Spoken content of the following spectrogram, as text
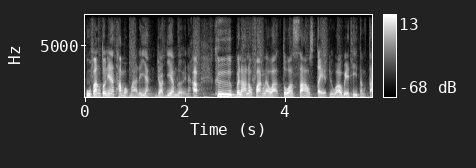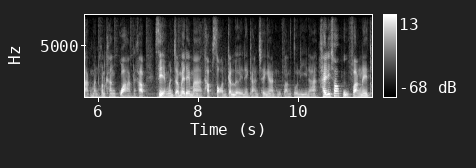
หูฟังตัวนี้ทำออกมาได้อย่างยอดเยี่ยมเลยนะครับคือเวลาเราฟังแล้วอะตัว sound stage หรือว่าเวทีต่างๆ มันค่อนข้างกว้างนะครับเสียงมันจะไม่ได้มาทับซ้อนกันเลยในการใช้งานหูฟังตัวนี้นะใครที่ชอบหูฟังในโท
